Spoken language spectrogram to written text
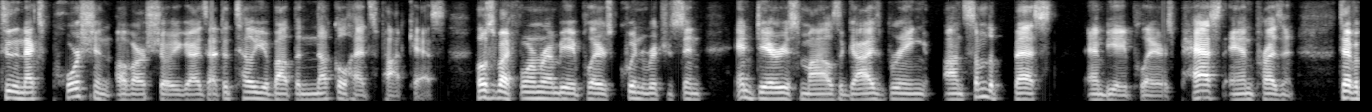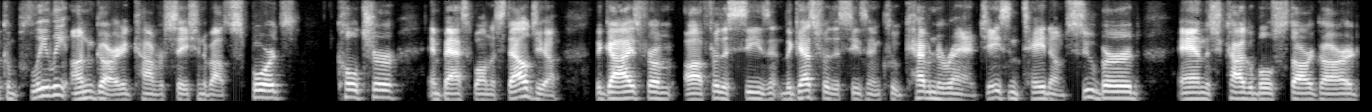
to the next portion of our show, you guys, I have to tell you about the Knuckleheads podcast, hosted by former NBA players Quinn Richardson and Darius Miles. The guys bring on some of the best NBA players, past and present, to have a completely unguarded conversation about sports, culture, and basketball nostalgia. The guys from uh, for the season, the guests for the season include Kevin Durant, Jayson Tatum, Sue Bird, and the Chicago Bulls star guard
